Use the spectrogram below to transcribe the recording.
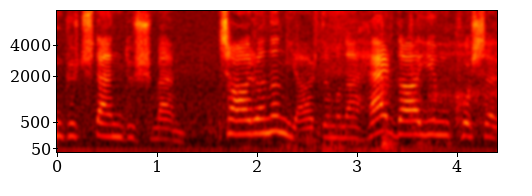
Ben güçten düşmem. Çağrı'nın yardımına her daim koşarım.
